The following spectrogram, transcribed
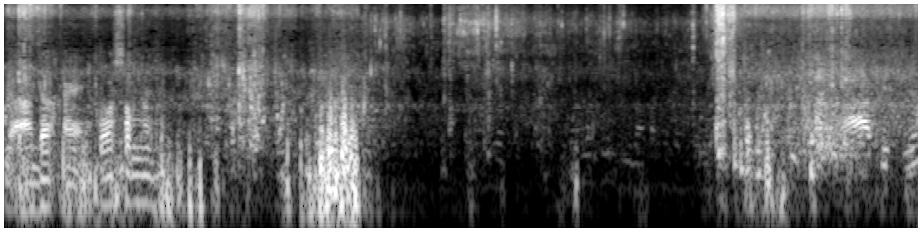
Nggak ada kayaknya kosong aja. Habis ya.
